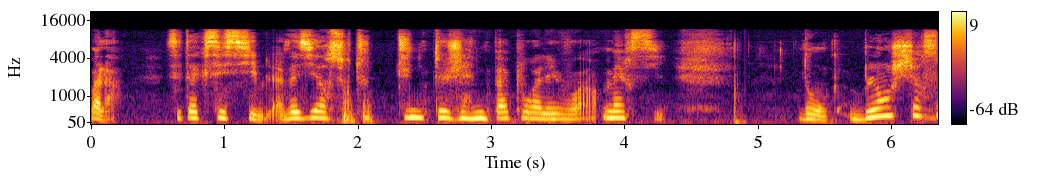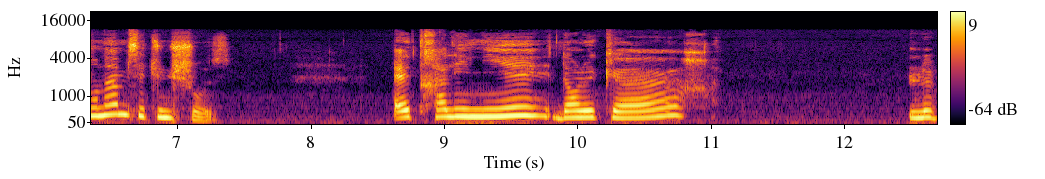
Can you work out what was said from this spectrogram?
Voilà, c'est accessible. Vas-y, alors surtout, tu ne te gênes pas pour aller voir. Merci. Donc, blanchir son âme, c'est une chose. Être aligné dans le cœur le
